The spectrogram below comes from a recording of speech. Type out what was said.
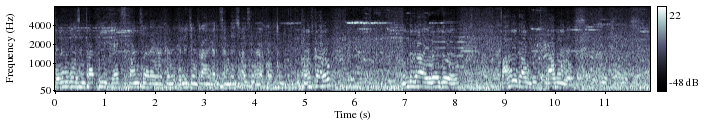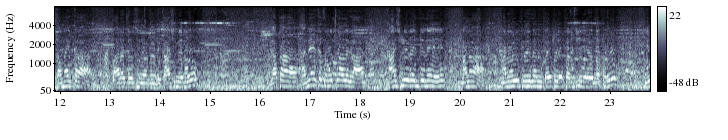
తెలుగుదేశం పార్టీ ఎక్స్ కౌన్సిలర్ అయినటువంటి ఢిల్లీ చంద్రరావు గారిని సందేశించాల్సిందిగా కోరుతున్నాను నమస్కారం. ముందుగా ఈరోజు పహల్గావ్ గ్రామంలో సమైక్య భారతదేశంలో ఉన్నటువంటి కాశ్మీర్లో గత అనేక సంవత్సరాలుగా కాశ్మీర్ అంటేనే మన మన వాళ్ళు భయపడే పరిస్థితిలో ఉన్నప్పుడు ఈ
